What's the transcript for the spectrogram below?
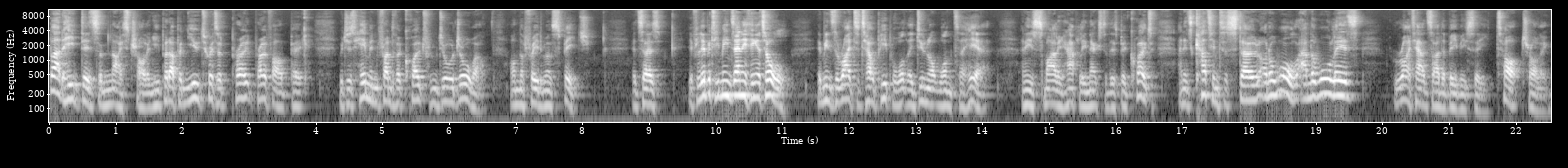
but he did some nice trolling. He put up a new Twitter pro- profile pic which is him in front of a quote from George Orwell on the freedom of speech. It says, If liberty means anything at all, it means the right to tell people what they do not want to hear. And he's smiling happily next to this big quote, and it's cut into stone on a wall, and the wall is right outside the BBC. Top trolling.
